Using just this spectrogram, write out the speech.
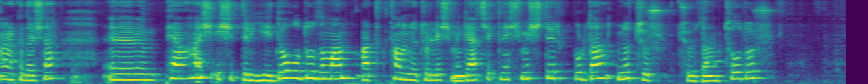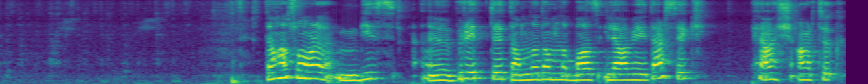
arkadaşlar e, pH eşittir 7 olduğu zaman artık tam nötrleşme gerçekleşmiştir. Burada nötr çözelti olur. Daha sonra biz e, bürette damla damla baz ilave edersek pH artık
